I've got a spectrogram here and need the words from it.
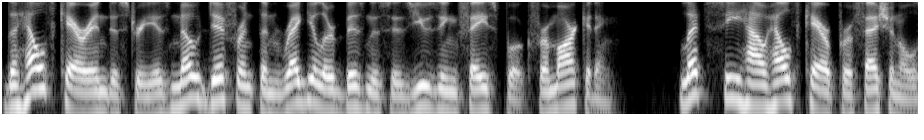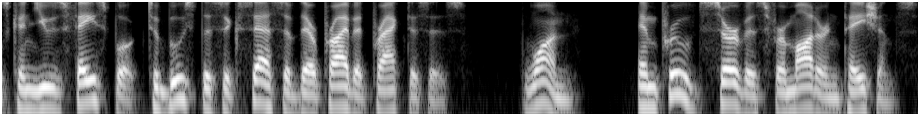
The healthcare industry is no different than regular businesses using Facebook for marketing. Let's see how healthcare professionals can use Facebook to boost the success of their private practices. 1. Improved service for modern patients.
